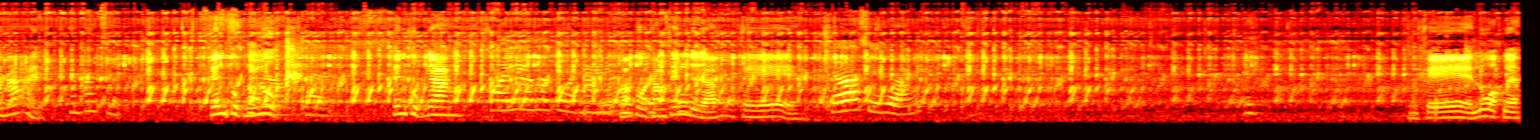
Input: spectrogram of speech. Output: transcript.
ก็ได้เป็นเพื่อนสีเส้นถูกไหมลูก เออเส้นถูกยัง คอยเรียกมาโก รธนานมาโปรดทำเส้นเหลืองโอเคเชื้อสีเหลืองโอเค ลวกเลย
